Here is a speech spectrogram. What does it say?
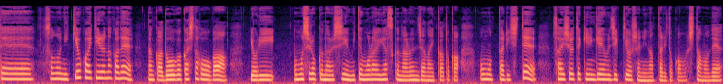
で、その日記を書いている中で、なんか動画化した方がより面白くなるし、見てもらいやすくなるんじゃないかとか思ったりして、最終的にゲーム実況者になったりとかもしたので、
